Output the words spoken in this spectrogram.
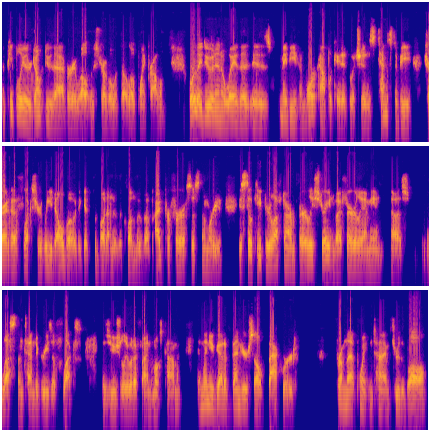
And people either don't do that very well who struggle with the low point problem, or they do it in a way that is maybe even more complicated, which is tends to be try to flex your lead elbow to get the butt of the club move up. I'd prefer a system where you, you still keep your left arm fairly straight, and by fairly I mean uh, less than 10 degrees of flex is usually what I find the most common. And then you've got to bend yourself backward from that point in time through the ball.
